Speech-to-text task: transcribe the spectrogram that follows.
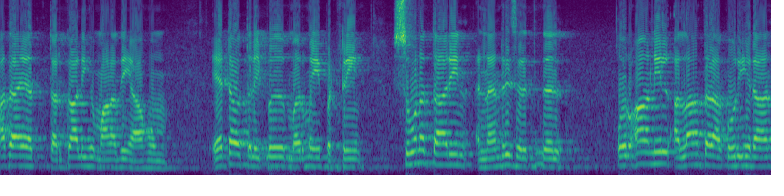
ஆதாய தற்காலிகமானதே ஆகும். ஏட்டாவது தலைப்பு மறுமையை பற்றி. சுவனத்தாரின் நன்றி செலுத்துதல். குர்ஆனில் அல்லாஹ் தலா கூறுகிறான்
